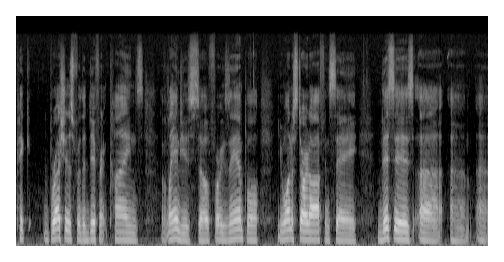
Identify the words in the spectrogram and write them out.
pick brushes for the different kinds of land use. So, for example, you want to start off and say, this is uh, um, uh,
